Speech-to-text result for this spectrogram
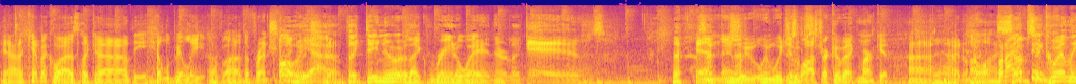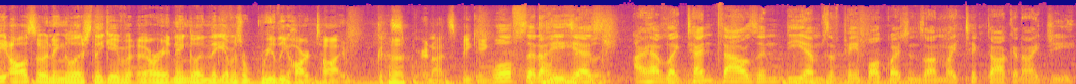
Yeah, the Quebecois is like uh, the hillbilly of uh, the French language. Oh language. yeah, like they knew it like right away, and they were like, "Eh." and, and we, when we just lost our Quebec market. Uh, I don't know why. But I think- Subsequently, also in English, they gave or in England they gave us a really hard time because we're not speaking. Wolf said he Queen's has. English. I have like ten thousand DMs of paintball questions on my TikTok and IG.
